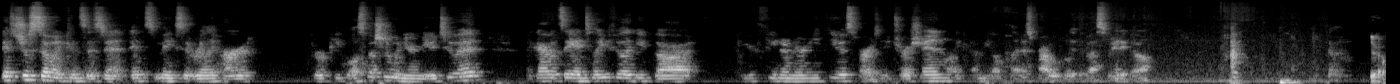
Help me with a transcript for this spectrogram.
it's just so inconsistent. It makes it really hard for people, especially when you're new to it. Like I would say, until you feel like you've got your feet underneath you as far as nutrition, like a meal plan is probably the best way to go. Yeah.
